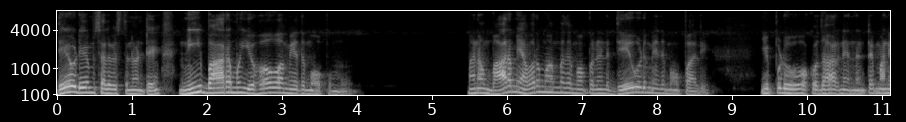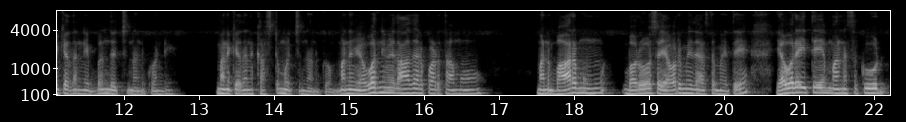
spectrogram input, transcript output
దేవుడు ఏం సెలవిస్తున్నంటే నీ భారము యహోవా మీద మోపము. మనం భారం ఎవరు మీద మోపాలంటే దేవుడి మీద మోపాలి. ఇప్పుడు ఒక ఉదాహరణ ఏంటంటే మనకి ఏదైనా ఇబ్బంది వచ్చిందనుకోండి మనకి ఏదైనా కష్టం వచ్చిందనుకో మనం ఎవరిని మీద ఆధారపడతాము? మన భారము భరోసా ఎవరి మీద వేస్తామైతే ఎవరైతే మనసుకు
